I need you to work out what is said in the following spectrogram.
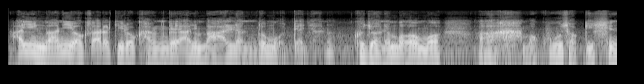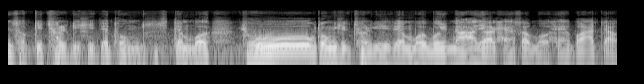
아 인간이 역사를 기록하는 게 아주 말년도 못 되잖아. 그 전에 뭐 뭐 아 뭐 구석기, 신석기, 철기 시대, 동기 시대 뭐 쭉 동시 철기 시대 뭐뭐 나열해서 뭐 해봤자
